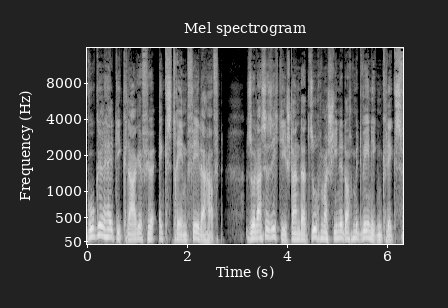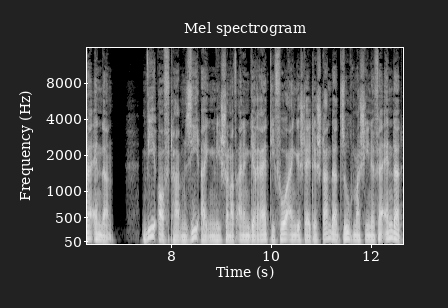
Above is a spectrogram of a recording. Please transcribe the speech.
Google hält die Klage für extrem fehlerhaft. So lasse sich die Standardsuchmaschine doch mit wenigen Klicks verändern. Wie oft haben Sie eigentlich schon auf einem Gerät die voreingestellte Standardsuchmaschine verändert?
